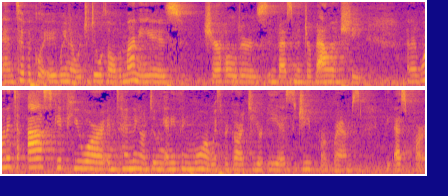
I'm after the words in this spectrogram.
And typically, we know what you do with all the money is shareholders' investment or balance sheet. And I wanted to ask if you are intending on doing anything more with regard to your ESG programs, the S part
